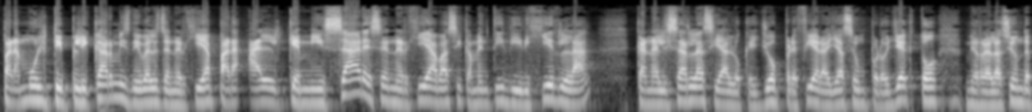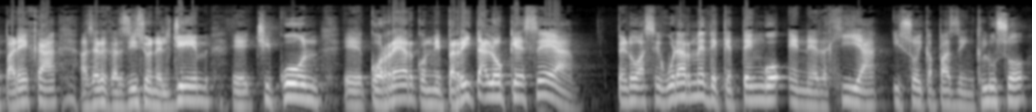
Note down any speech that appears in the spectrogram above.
para multiplicar mis niveles de energía, para alquimizar esa energía básicamente y dirigirla canalizarla hacia lo que yo prefiera, ya sea un proyecto, mi relación de pareja, hacer ejercicio en el gym, eh, chikun, eh, correr con mi perrita, lo que sea pero asegurarme de que tengo energía y soy capaz de incluso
